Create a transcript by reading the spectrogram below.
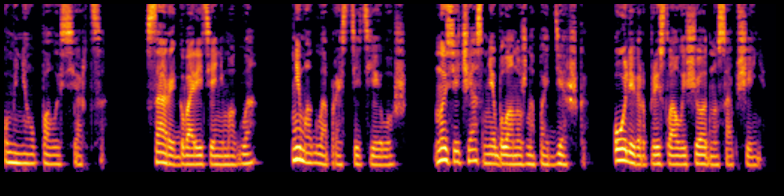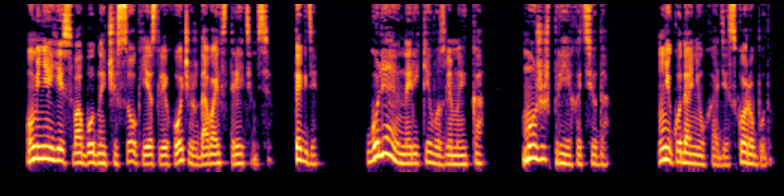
У меня упало сердце. Сарой говорить я не могла, не могла простить ей ложь. Но сейчас мне была нужна поддержка. Оливер прислал еще одно сообщение. «У меня есть свободный часок, если хочешь, давай встретимся. Ты где?» «Гуляю на реке возле маяка. Можешь приехать сюда». «Никуда не уходи, скоро буду».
